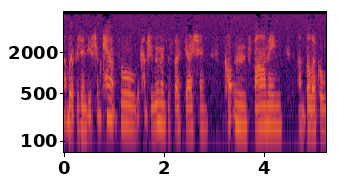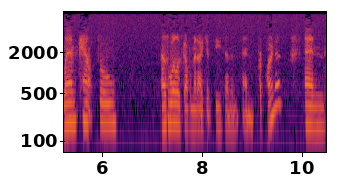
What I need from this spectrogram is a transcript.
uh, representatives from Council, the Country Women's Association, Cotton, Farming, um, the local Lands Council, as well as government agencies and, and proponents, and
